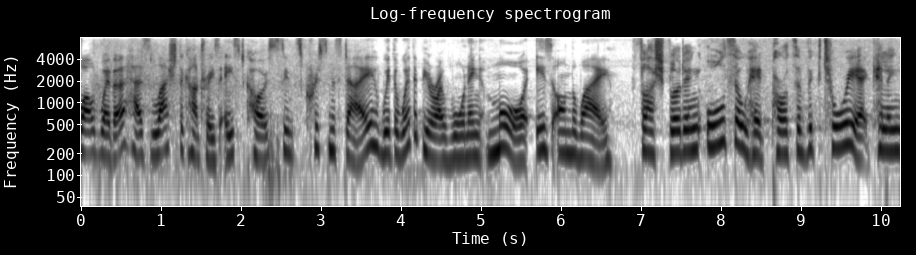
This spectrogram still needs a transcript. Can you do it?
Wild weather has lashed the country's east coast since Christmas Day, with the Weather Bureau warning more is on the way. Flash flooding also hit parts of Victoria, killing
